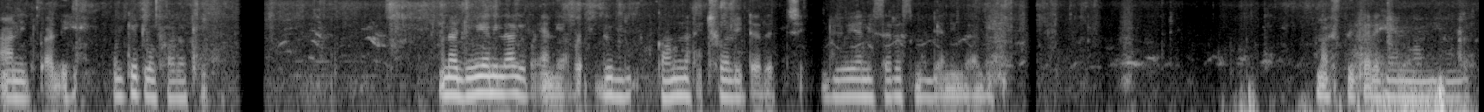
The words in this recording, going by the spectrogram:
આની જ પાડી છે. પણ કેટલો ફરક છે. ના, જોયાની લાગે, પણ એની આપણે દૂધ ઘણું નથી, છ લીટર જ છે. જોયાની સરસ મજાની લાગે. મસ્તી કરે હે મમ્મી હંગા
